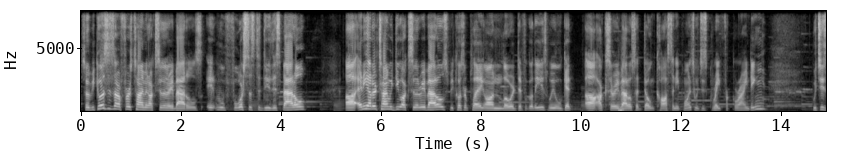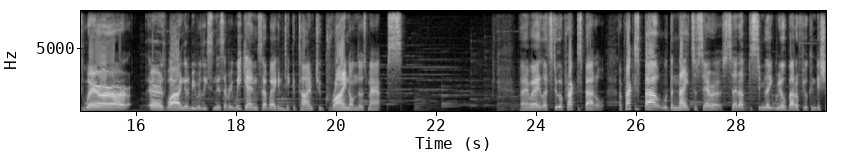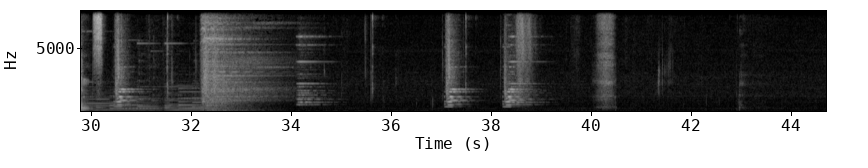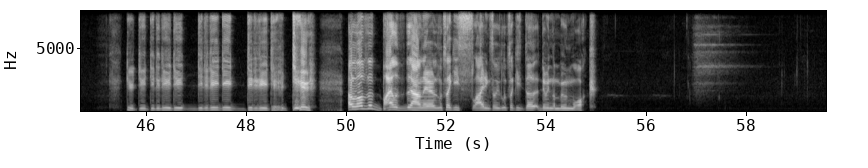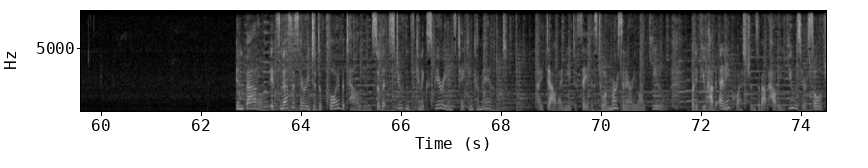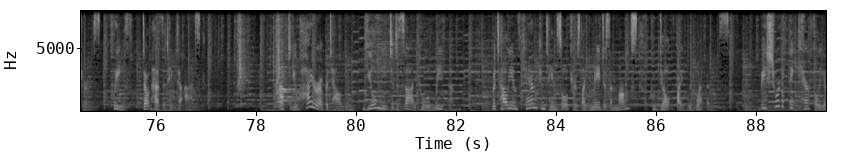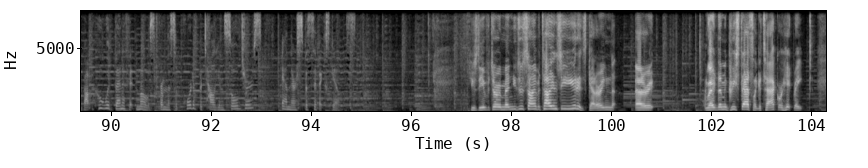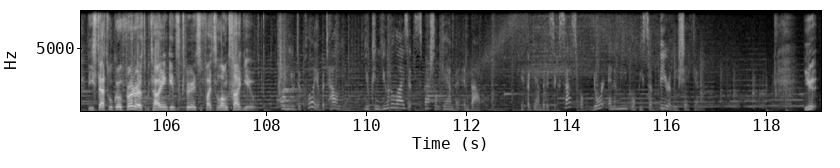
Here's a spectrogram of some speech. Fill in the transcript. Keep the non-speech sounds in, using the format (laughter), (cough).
So because this is our first time in auxiliary battles, it will force us to do this battle. Uh, any other time we do auxiliary battles, because we're playing on lower difficulties, we will get uh, auxiliary battles that don't cost any points, which is great for grinding. Which is where is why I'm going to be releasing this every weekend, so that way I can take the time to grind on those maps. Anyway, let's do a practice battle. A practice bout with the Knights of Seiros, set up to simulate real battlefield conditions. I love the Byleth down there. It looks like he's sliding, so he looks like he's do doing the moonwalk. In battle, it's necessary to deploy battalions so that students can experience taking command. I doubt I need to say this to a mercenary like you, but if you have any questions about how to use your soldiers, please don't hesitate to ask. After you hire a battalion, you'll need to decide who will lead them. Battalions can contain soldiers like mages and monks who don't fight with weapons. Be sure to think carefully about who would benefit most from the support of battalion soldiers and their specific skills. Use the inventory menu to assign battalions to your units, gathering rate them increased stats like attack or hit rate. These stats will grow further as the battalion gains experience and fights alongside you. When you deploy a battalion, you can utilize its special gambit in battle. If a gambit is successful, your enemy will be severely shaken. You,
